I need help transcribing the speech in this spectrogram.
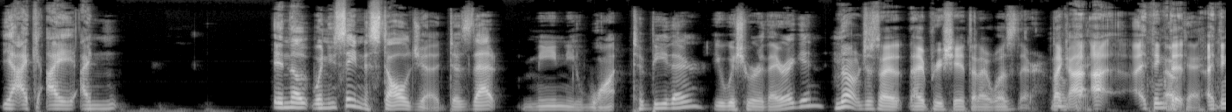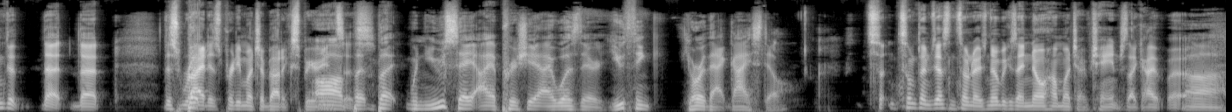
yeah, I, I, I, in the, when you say nostalgia, does that mean you want to be there? You wish you were there again? No, just I, I appreciate that I was there. Like Okay. I, I, I think that Okay. I think that that that this ride is pretty much about experiences. but, but when you say I appreciate I was there, you think you're that guy still. So- sometimes yes and sometimes no because I know how much I've changed. Like I, uh,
